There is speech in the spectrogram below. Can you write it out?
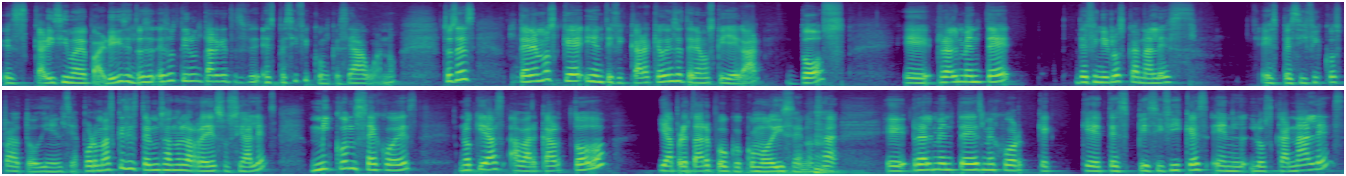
es carísima de París, entonces eso tiene un target espe- específico, aunque sea agua, ¿no? Entonces, tenemos que identificar a qué audiencia tenemos que llegar. Dos, eh, realmente definir los canales específicos para tu audiencia. Por más que se estén usando las redes sociales, mi consejo es no quieras abarcar todo y apretar poco, como dicen. O sea, eh, realmente es mejor que, que te especifiques en los canales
